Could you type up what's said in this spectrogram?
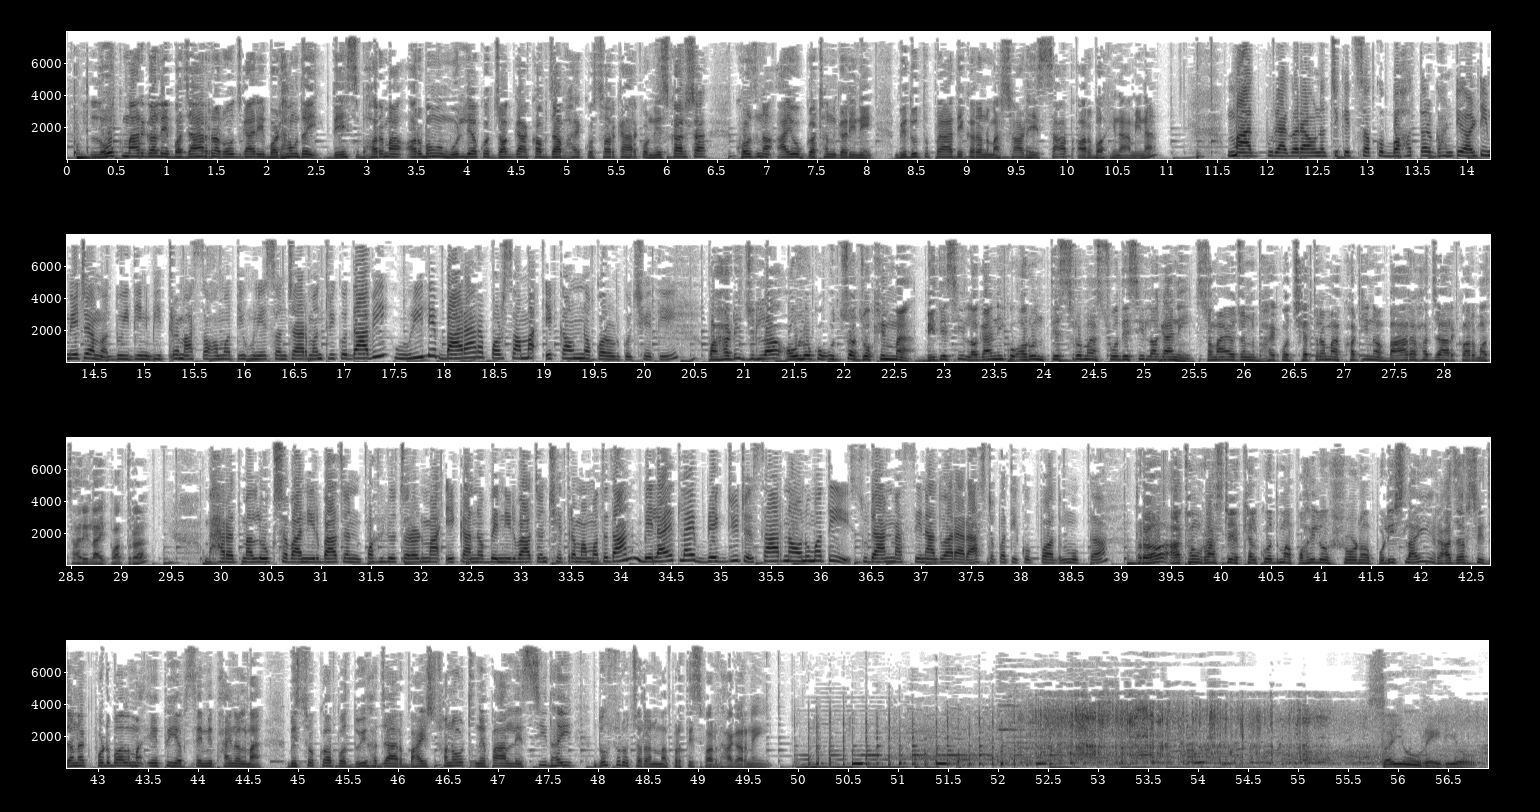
लोकमार्गले बजार र रोजगारी बढ़ाउँदै देशभरमा अर्बौं मूल्यको जग्गा कब्जा भएको सरकारको निष्कर्ष खोज्न आयोग गठन गरिने विद्युत प्राधिकरणमा साढे सात अर्ब हिनामिना। माग पूरा गराउन चिकित्सकको बहत्तर घण्टे अल्टिमेटम दुई दिनभित्रमा सहमति हुने संचार मन्त्रीको दावी हुरीले बाह्र र पर्सामा एकाउन्न करोड़को क्षति। पहाड़ी जिल्ला औलोको उच्च जोखिममा विदेशी लगानीको अरूण तेस्रोमा स्वदेशी लगानी समायोजन भएको क्षेत्रमा खटिन बाह्र हजार कर्मचारीलाई पत्र। भारतमा लोकसभा निर्वाचन पहिलो चरणमा एकानब्बे निर्वाचन क्षेत्रमा मतदान बेलायतलाई ब्रेक्जिट सार्न अनुमति सुडानमा सेनाद्वारा राष्ट्रपतिको पद मुक्त। र आठौं राष्ट्रिय खेलकुदमा पहिलो स्वर्ण पुलिसलाई राजर्षी जनक फुटबलमा एपीएफ सेमी फाइनलमा विश्वकप दुई हजार बाइस छनौट नेपालले सिधै दोस्रो चरणमा प्रतिस्पर्धा गर्ने। रेडियो।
